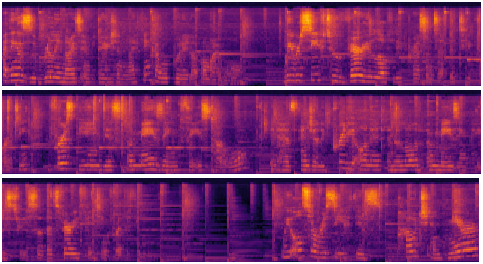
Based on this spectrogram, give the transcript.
I think this is a really nice invitation and I think I will put it up on my wall. We received two very lovely presents at the tea party. The first being this amazing face towel. It has Angelic Pretty on it and a lot of amazing pastries, so that's very fitting for the theme. We also received this pouch and mirror.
